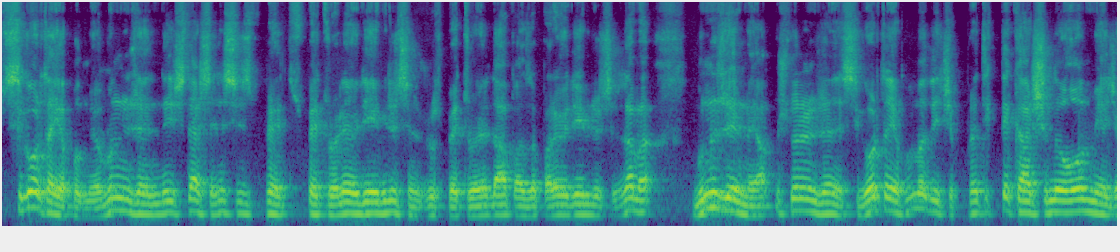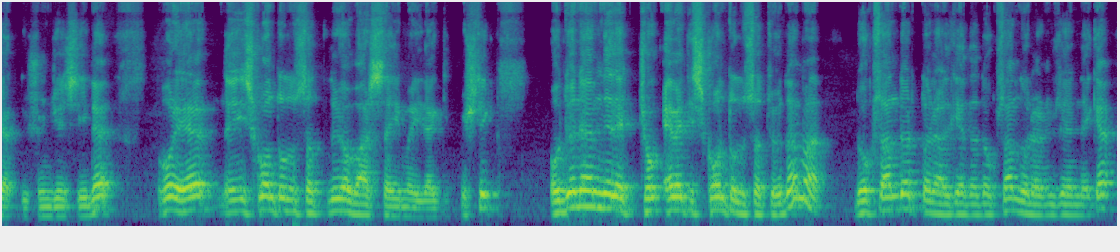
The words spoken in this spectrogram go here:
sigorta yapılmıyor. Bunun üzerinde isterseniz siz pet, petrole ödeyebilirsiniz. Rus petrole daha fazla para ödeyebilirsiniz ama bunun üzerine 60 dolar üzerine sigorta yapılmadığı için pratikte karşılığı olmayacak düşüncesiyle oraya e, iskontolu satılıyor varsayımıyla gitmiştik. O dönemde de çok evet iskontolu satıyordu ama 94 dolar ya da 90 doların üzerindeyken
